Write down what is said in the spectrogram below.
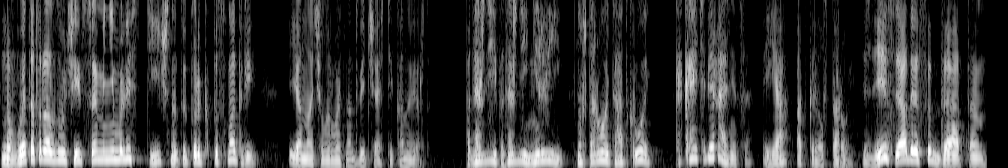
Но в этот раз звучит все минималистично, ты только посмотри. Я начал рвать на две части конверт. Подожди, подожди, не рви. Но второй-то открой. Какая тебе разница? Я открыл второй. Здесь адрес и дата.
